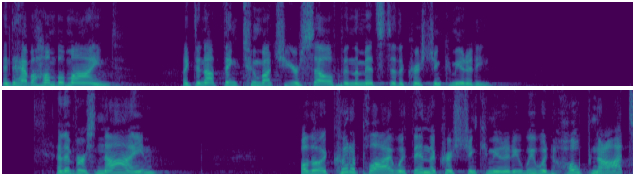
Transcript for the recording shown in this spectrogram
and to have a humble mind, like to not think too much of yourself in the midst of the Christian community. And then verse 9, although it could apply within the Christian community, we would hope not.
